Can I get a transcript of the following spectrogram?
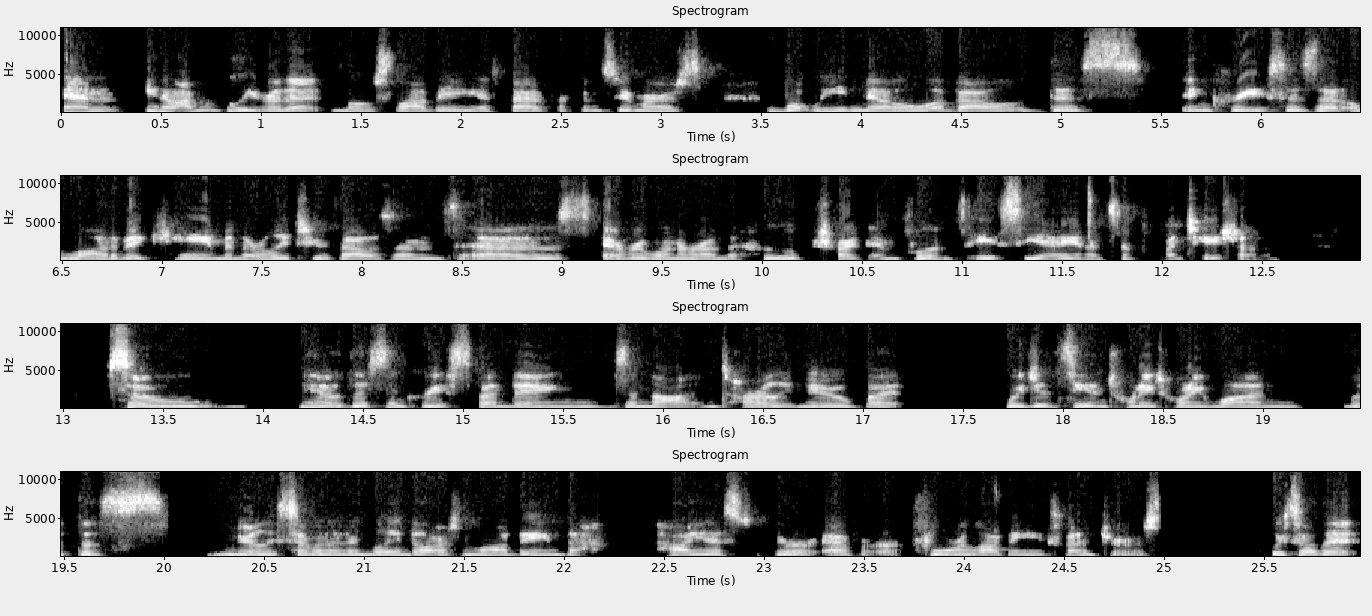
And you know, I'm a believer that most lobbying is bad for consumers. What we know about this increase is that a lot of it came in the early 2000s as everyone around the hoop tried to influence ACA and its implementation. So, you know, this increased spending is not entirely new, but we did see in 2021 with this nearly $700 million in lobbying, the highest year ever for lobbying expenditures. We saw that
